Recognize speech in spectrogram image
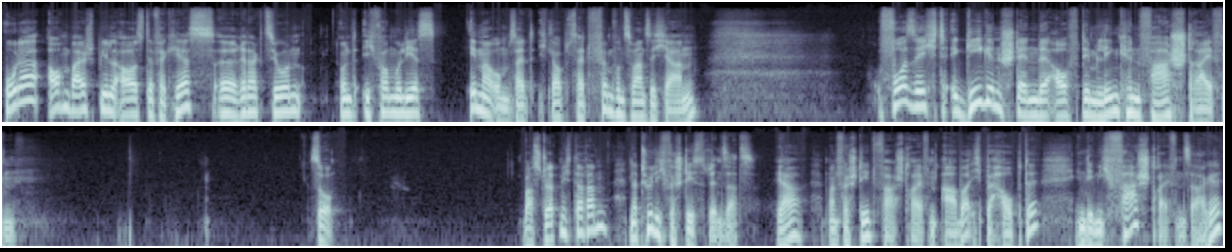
Oder auch ein Beispiel aus der Verkehrsredaktion und ich formuliere es immer um, seit, ich glaube, seit 25 Jahren. Vorsicht, Gegenstände auf dem linken Fahrstreifen. So. Was stört mich daran? Natürlich verstehst du den Satz. Ja, man versteht Fahrstreifen. Aber ich behaupte, indem ich Fahrstreifen sage,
